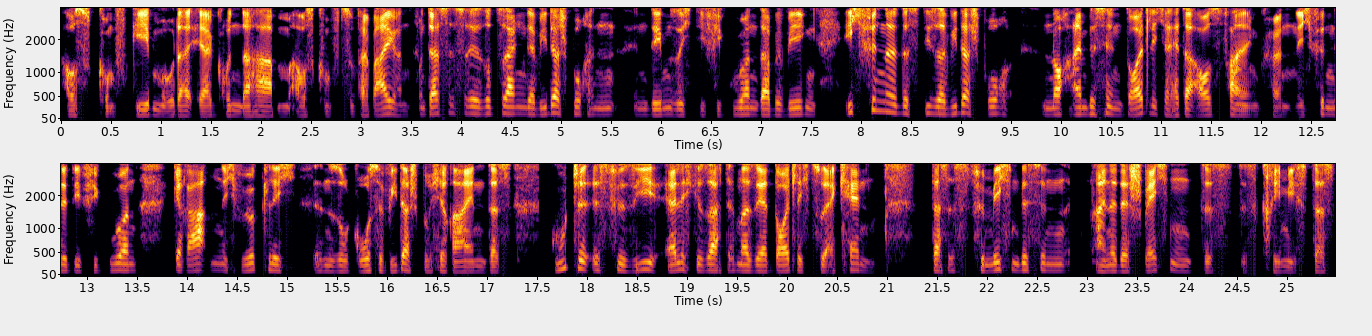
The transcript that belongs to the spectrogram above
Auskunft geben oder eher Gründe haben, Auskunft zu verweigern. Und das ist äh, sozusagen der Widerspruch, in, in dem sich die Figuren da bewegen. Ich finde, dass dieser Widerspruch noch ein bisschen deutlicher hätte ausfallen können. Ich finde, die Figuren geraten nicht wirklich in so große Widersprüche rein. Das Gute ist für sie, ehrlich gesagt, immer sehr deutlich zu erkennen. Das ist für mich ein bisschen eine der Schwächen des, des Krimis, dass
